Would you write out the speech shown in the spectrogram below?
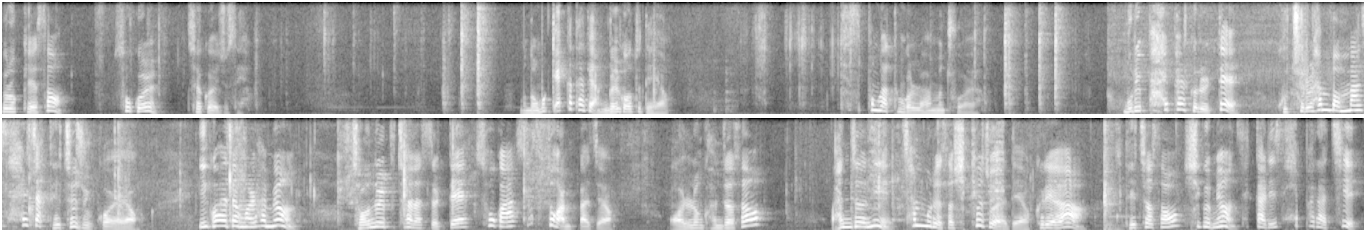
이렇게 해서 속을 제거해 주세요. 뭐 너무 깨끗하게 안 긁어도 돼요. 티스푼 같은 걸로 하면 좋아요. 물이 팔팔 끓을 때 고추를 한 번만 살짝 데쳐 줄 거예요. 이 과정을 하면 전을 부쳐놨을 때 소가 쏙쏙 안 빠져요. 얼른 건져서 완전히 찬물에서 식혀줘야 돼요. 그래야 데쳐서 식으면 색깔이 새파랗지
